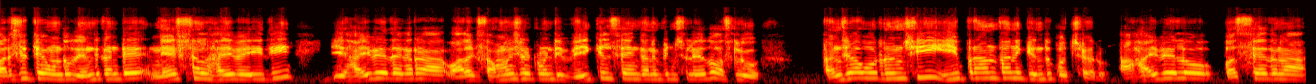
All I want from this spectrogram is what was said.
పరిస్థితి ఉండదు. ఎందుకంటే నేషనల్ హైవే ఇది. ఈ హైవే దగ్గర వాళ్ళకి సంబంధించినటువంటి వెహికల్స్ ఏం కనిపించలేదు. అసలు తంజావూరు నుంచి ఈ ప్రాంతానికి ఎందుకు వచ్చారు? ఆ హైవేలో బస్ ఏదైనా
